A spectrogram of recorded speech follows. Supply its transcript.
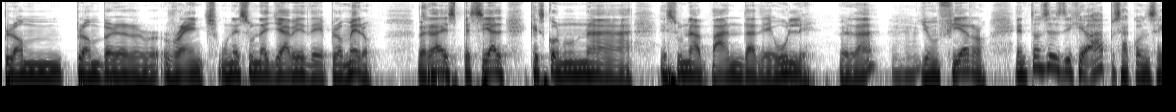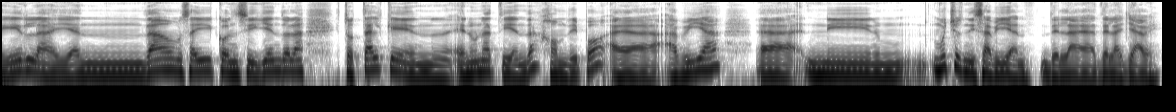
plum, plumber wrench. Una es una llave de plomero, ¿verdad? Especial, que es con una, es una banda de hule. ¿Verdad? Y un fierro. Entonces dije, ah, pues a conseguirla y andábamos ahí consiguiéndola. Total que en, una tienda, Home Depot, eh, había, eh, ni, muchos ni sabían de la, de la llave.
